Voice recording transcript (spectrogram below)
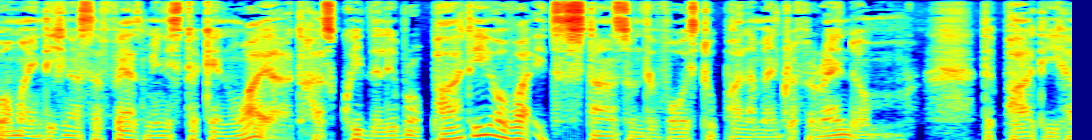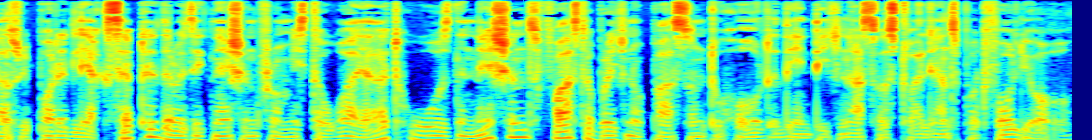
Former Indigenous Affairs Minister Ken Wyatt has quit the Liberal Party over its stance on the voice to Parliament referendum. The party has reportedly accepted the resignation from Mr. Wyatt, who was the nation's first Aboriginal person to hold the Indigenous Australians portfolio.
